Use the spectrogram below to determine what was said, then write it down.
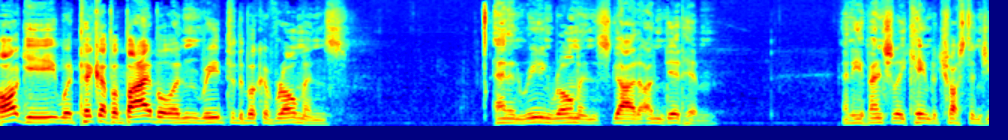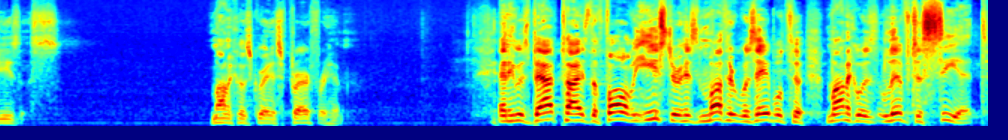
Augie would pick up a Bible and read through the book of Romans. And in reading Romans, God undid him. And he eventually came to trust in Jesus. Monica's greatest prayer for him. And he was baptized the following Easter. His mother was able to, Monica was lived to see it,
